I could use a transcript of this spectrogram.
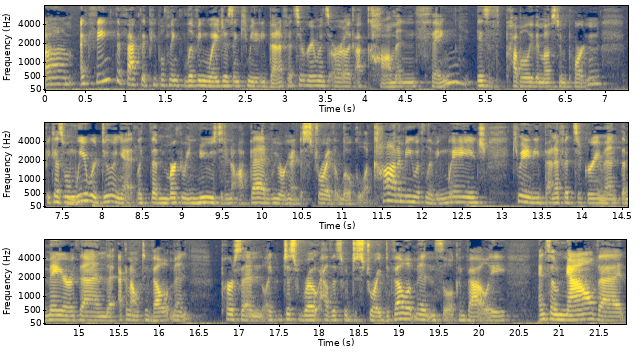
Um, I think the fact that people think living wages and community benefits agreements are like a common thing is probably the most important because when mm. we were doing it, like the Mercury News did an op ed, we were going to destroy the local economy with living wage, community benefits agreement. The mayor, then the economic development person, like just wrote how this would destroy development in Silicon Valley. And so now that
